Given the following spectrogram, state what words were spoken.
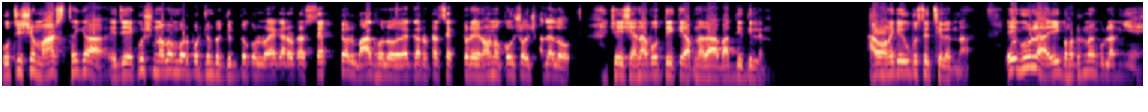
পঁচিশে মার্চ থেকে এই যে একুশ নভেম্বর পর্যন্ত যুদ্ধ করল, এগারোটা সেক্টর ভাগ হলো, এগারোটা সেক্টরে রণকৌশল সাজালো। সেই সেনাপতিকে আপনারা বাদ দিয়ে দিলেন। আর অনেকেই উপস্থিত ছিলেন না। এইগুলা, এই ঘটনাগুলা নিয়ে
